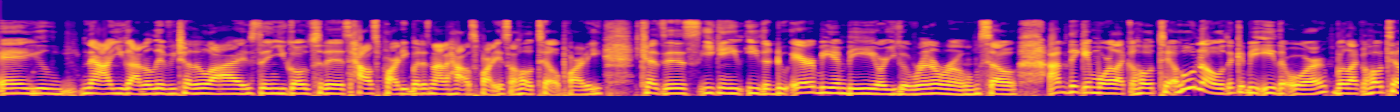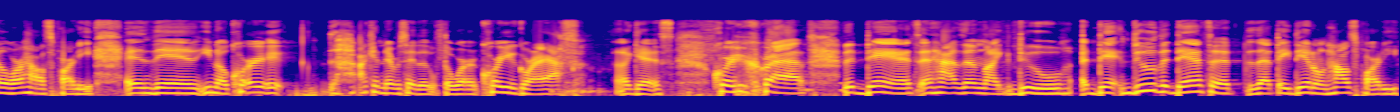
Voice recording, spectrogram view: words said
And you now you got to live each other lives. Then you go to this house party but it's not a house party it's a hotel party. Because it's you can either do airbnb or you could rent a room. So i'm thinking more like a hotel who knows? It could be either or but like a hotel or a house party. And then you know chore- i can never say the, the word choreograph I guess choreograph the dance and have them like do a dan- do the dance that, that they did on House Party,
